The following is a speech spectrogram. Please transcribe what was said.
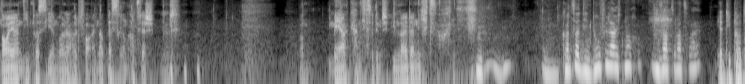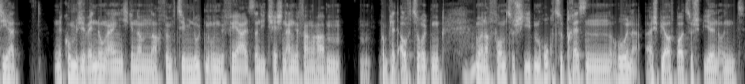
Neuer nie passieren, weil er halt vor einer besseren Abwehr spielt. Und mehr kann ich zu dem Spiel leider nicht sagen. Mhm, mhm. Konstantin, du vielleicht noch einen Satz oder zwei? Ja, die Partie hat eine komische Wendung eigentlich genommen nach 15 Minuten ungefähr, als dann die Tschechen angefangen haben, komplett aufzurücken, mhm. immer nach vorn zu schieben, hochzupressen, hohen Spielaufbau zu spielen und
